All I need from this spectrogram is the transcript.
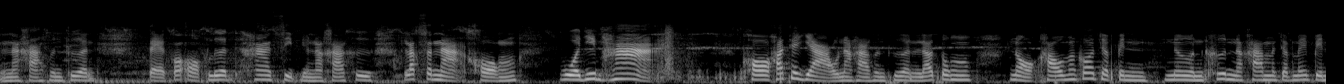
นนะคะเพื่อนๆ แต่ก็ออกเลือด 50 อยู่นะคะ คือลักษณะของวัว25คอเขาจะยาวนะคะเพื่อนๆ แล้วตรงหนอกเขามันก็จะเป็นเนินขึ้นนะคะ มันจะไม่เป็น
